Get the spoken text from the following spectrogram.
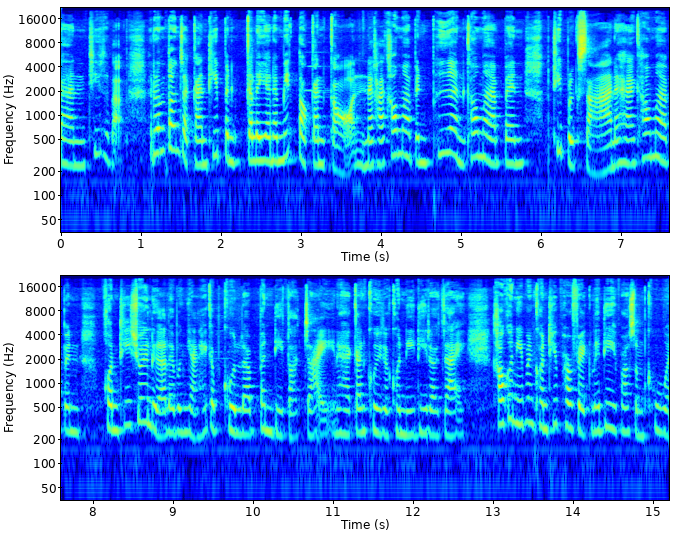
การที่จะแบบเริ่มต้นจากการที่เป็นกัลยาณมิตรต่อกันก่อนนะคะ เข้ามาเป็นเพื่อนเข้ามาเป็นที่ปรึกษานะคะ เข้ามาเป็นคนที่ช่วยเหลืออะไรบางอย่างให้กับคุณแล้วมันดีต่อใจนะคะการคุยกับคนนี้ดีต่อใจ เขาคนนี้เป็นคนที่ perfect และดีพอสมควร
